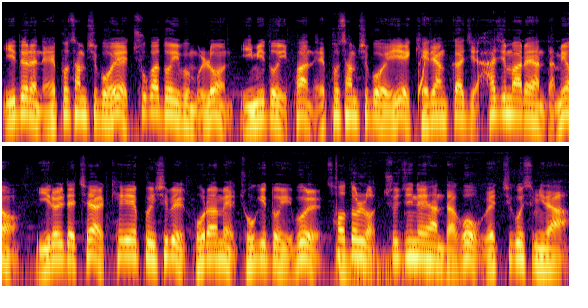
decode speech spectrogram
이들은 F-35의 추가 도입은 물론 이미 도입한 F-35A의 개량 개량까지 하지 말아야 한다며 이를 대체할 KF-21 보람의 조기 도입을 서둘러 추진해야 한다고 외치고 있습니다.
